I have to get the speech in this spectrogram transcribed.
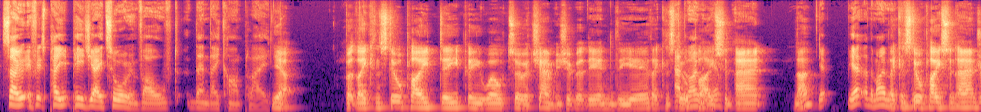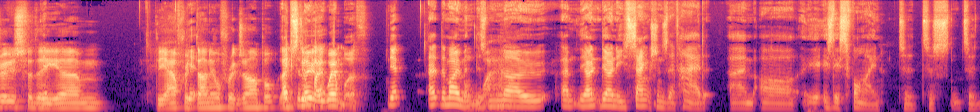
so if it's P- PGA Tour involved, then they can't play. yeah. But they can still play DP World Tour Championship at the end of the year. They can still moment, play yeah. St. An- No, Yep. Yeah, at the moment they can still play St Andrews for the um, the Alfred Yeah. Dunhill, for example. They Absolutely. can still play Wentworth. Yep. At the moment, there's Wow. no um, the only the only sanctions they've had um, are is this fine to, to to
